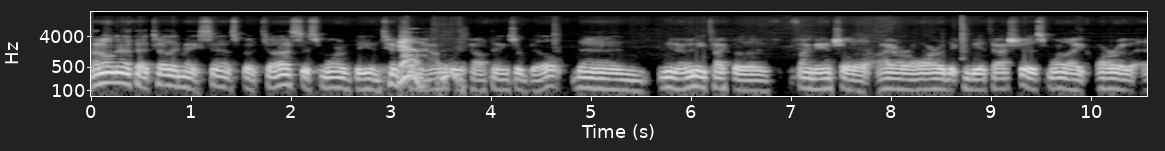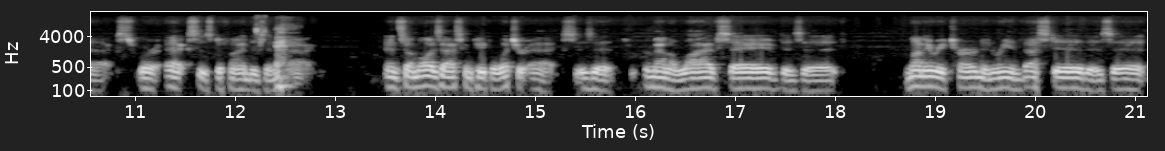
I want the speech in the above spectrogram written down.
I don't know if that totally makes sense, but to us, it's more of the intentionality yeah. of how things are built than you know any type of financial IRR that can be attached to it. It's more like ROX, where X is defined as impact. And so I'm always asking people, what's your X? Is it amount of lives saved? Is it money returned and reinvested? Is it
